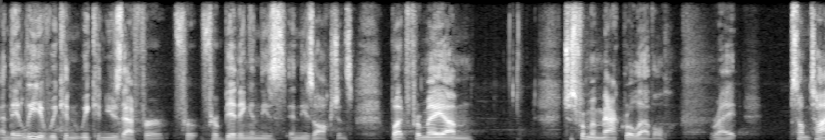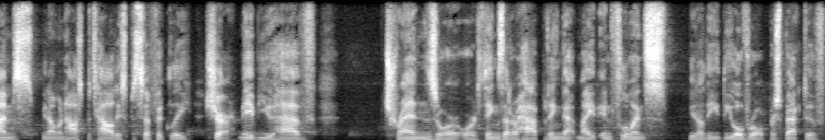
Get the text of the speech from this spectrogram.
and they leave, we can we can use that for for for bidding in these in these auctions. But from a um, just from a macro level, right? Sometimes you know in hospitality specifically, sure, maybe you have trends or or things that are happening that might influence you know the the overall perspective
